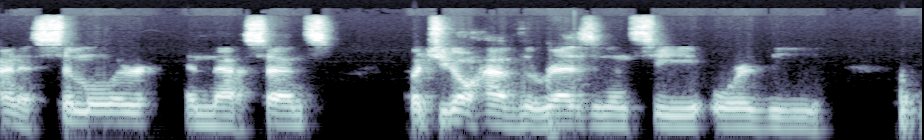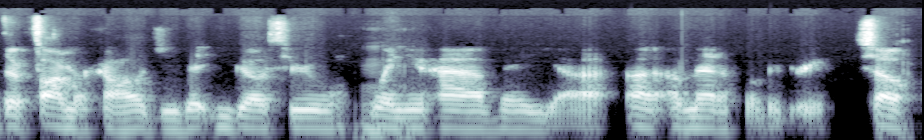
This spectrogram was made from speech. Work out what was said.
kind of similar in that sense but you don't have the residency or the the pharmacology that you go through mm-hmm. when you have a, uh, a medical degree. So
